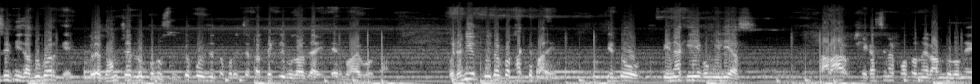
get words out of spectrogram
স্মৃতি জাদুঘরকে ধ্বংসের লক্ষ্যবস্তুতে পরিণত করেছে তা দেখলে বোঝা যায় এর ভয়াবহতা। ওটা নিয়ে বিতর্ক থাকতে পারে, কিন্তু পিনাকি এবং ইলিয়াস তারা শেখ হাসিনার পতনের আন্দোলনে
